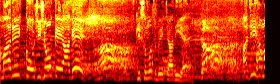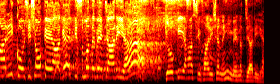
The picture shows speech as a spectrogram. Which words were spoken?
हमारी कोशिशों के आगे। किस्मत बेचारी है। अजी, हमारी कोशिशों के आगे किस्मत बेचारी है, क्योंकि यहाँ सिफारिशें नहीं, मेहनत जारी है।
